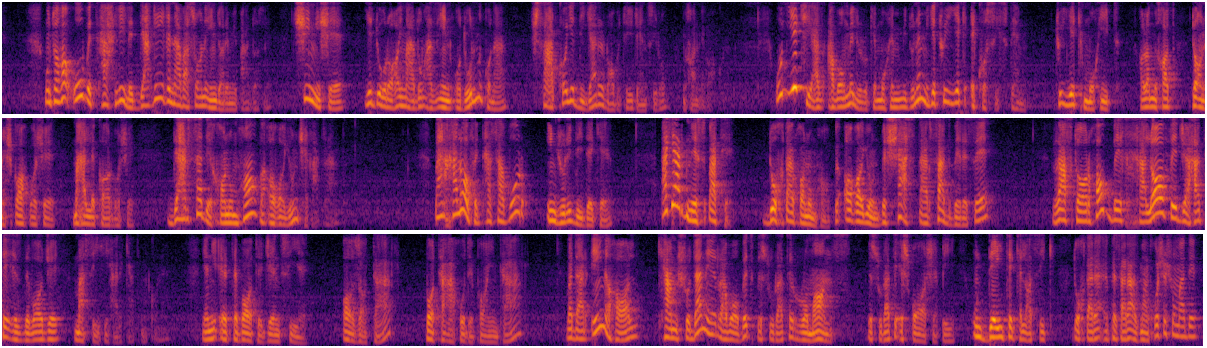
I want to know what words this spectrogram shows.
منتها او به تحلیل دقیق نوسان این داره می‌پردازه. چی میشه؟ یه دوره های مردم از این عدول می‌کنن سبکای دیگر رابطه جنسی رو می‌خوان نگاه کنن. او یکی از عواملی رو که مهم می‌دونه میگه توی یک اکوسیستم توی یک محیط حالا می‌خواد دانشگاه باشه محل کار باشه درصد خانم ها و آقایون چقدرند؟ برخلاف تصور اینجوری دیده که اگر نسبت دختر خانم ها به آقایون به 60 درصد برسه رفتارها به خلاف جهت ازدواج مسیحی حرکت می‌کنه. یعنی ارتباط جنسی آزادتر با تعهد پایینتر و در این حال کم شدن روابط به صورت رومانس به صورت عشق و عاشقی. اون دیت کلاسیک. دختره پسره از من خوشش اومده.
